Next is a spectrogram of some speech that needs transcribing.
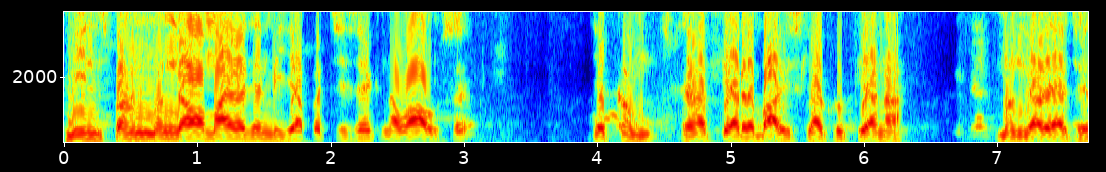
બીન્સ પણ મંગાવવામાં આવ્યા છે ને બીજા પચીસ એક નવા આવશે. જે કમ, અત્યારે બાવીસ લાખ રૂપિયાના મંગાવ્યા છે.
